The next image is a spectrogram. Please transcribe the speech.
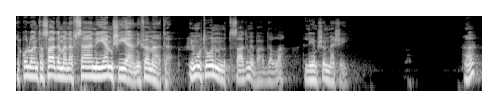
يقول وإن تصادم نفسان يمشيان فماتا يموتون من التصادم يا أبو عبد الله اللي يمشون ماشي ها؟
